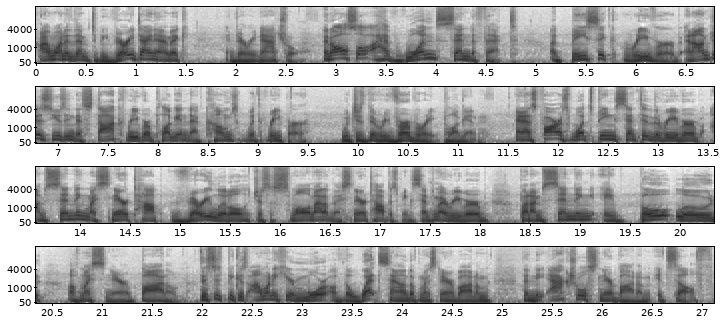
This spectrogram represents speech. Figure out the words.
I wanted them to be very dynamic and very natural. And also I have one send effect, a basic reverb, and I'm just using the stock reverb plugin that comes with Reaper, which is the ReaVerbate plugin. And as far as what's being sent to the reverb, I'm sending my snare top very little, just a small amount of my snare top is being sent to my reverb, but I'm sending a boatload of my snare bottom. This is because I wanna hear more of the wet sound of my snare bottom than the actual snare bottom itself.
